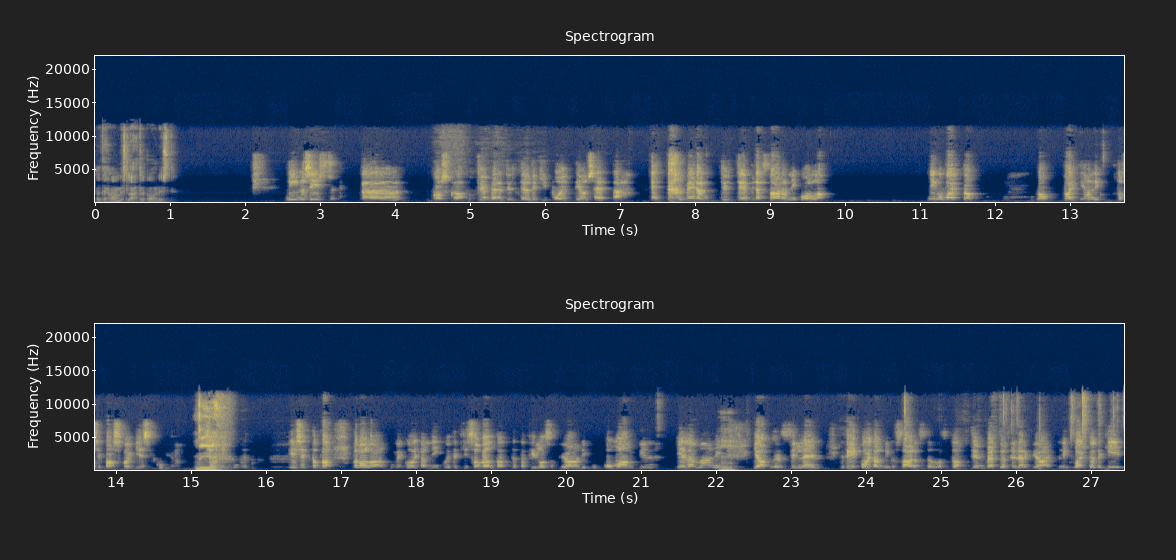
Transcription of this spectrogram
ja tehdä omista lähtökohdista? Niin no siis, äh, koska tympäinen tyttö jotenkin pointti on se, että, että meidän tyttöjen pitäisi saada niin olla niin kuin vaikka, no vaikka ihan niin kuin tosi paskoikin esikuvia. Niin. Se on niin kuin, ja sitten tota, tavallaan kun me koitan niin kuin jotenkin soveltaa tätä filosofiaa niin kuin omaankin elämääni mm. ja myös silleen jotenkin koitan niin kuin saada sellaista tympäytyön energiaa, että niin vaikka jotenkin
